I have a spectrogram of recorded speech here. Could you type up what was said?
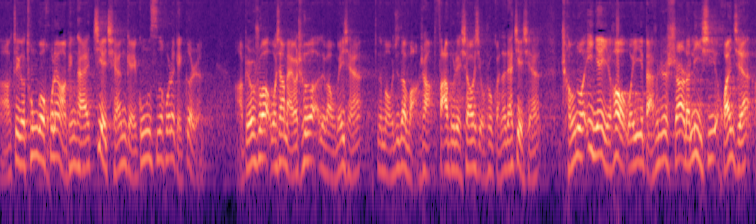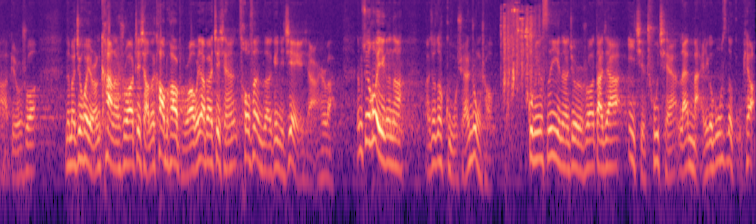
啊。这个通过互联网平台借钱给公司或者给个人啊。比如说，我想买个车，对吧？我没钱，那么我就在网上发布这消息，我说管大家借钱，承诺一年以后我以百分之十二的利息还钱啊。比如说，那么就会有人看了说这小子靠不靠谱啊？我要不要借钱凑份子给你借一下，是吧？那么最后一个呢啊，叫做股权众筹。顾名思义呢，就是说大家一起出钱来买一个公司的股票。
